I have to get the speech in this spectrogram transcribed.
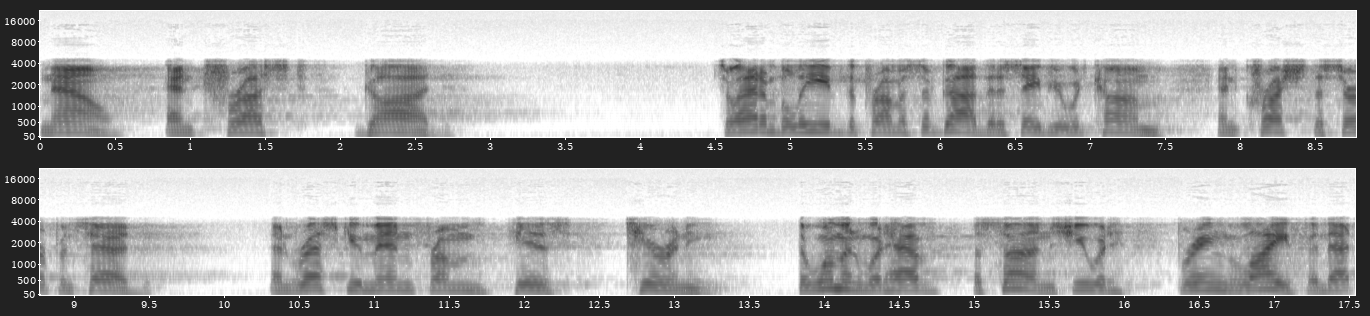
now and trust God. So Adam believed the promise of God that a Savior would come and crush the serpent's head and rescue men from his tyranny. The woman would have a son. She would bring life, and that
